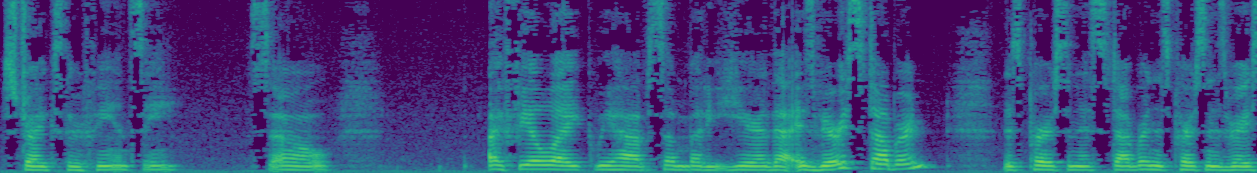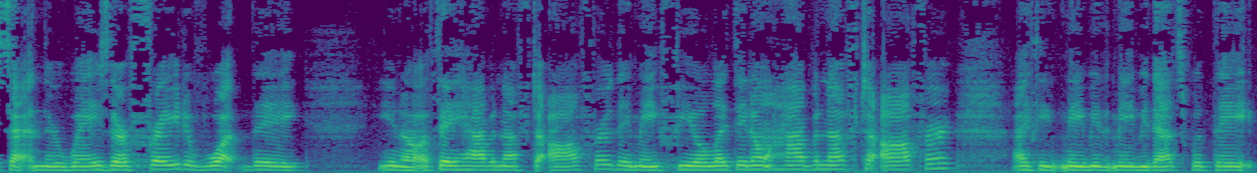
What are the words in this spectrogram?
strikes their fancy so i feel like we have somebody here that is very stubborn this person is stubborn. This person is very set in their ways. They're afraid of what they, you know, if they have enough to offer, they may feel like they don't have enough to offer. I think maybe maybe that's what they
